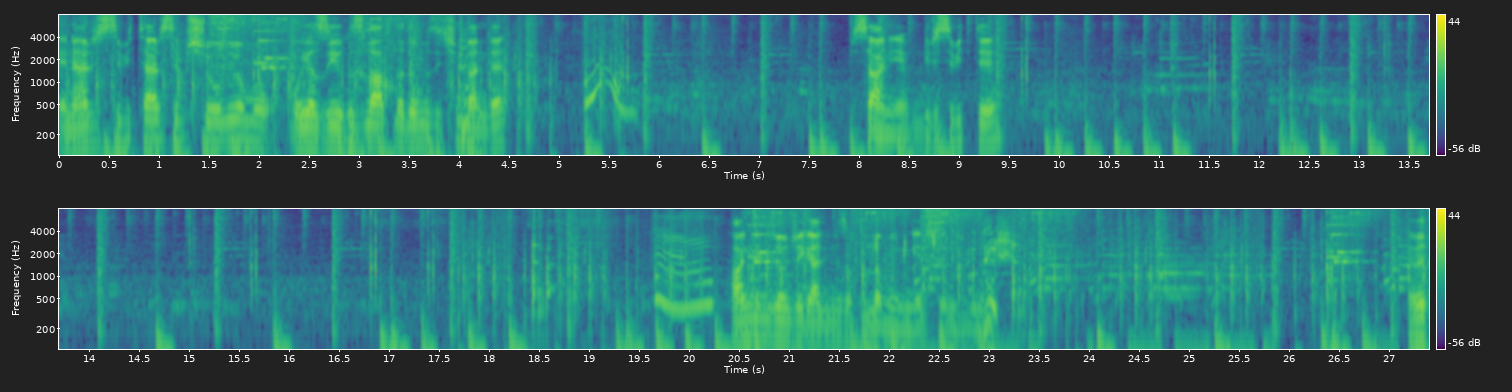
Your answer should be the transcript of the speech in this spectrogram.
Enerjisi biterse bir şey oluyor mu? O yazıyı hızlı atladığımız için ben de... Bir saniye. Birisi bitti. Hanginiz önce geldiniz hatırlamıyorum gençler üzgünüm. Evet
